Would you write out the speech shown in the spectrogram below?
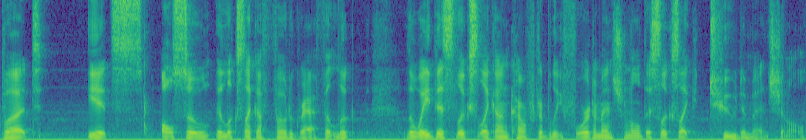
but it's also it looks like a photograph. It look the way this looks like uncomfortably four dimensional. This looks like two dimensional.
